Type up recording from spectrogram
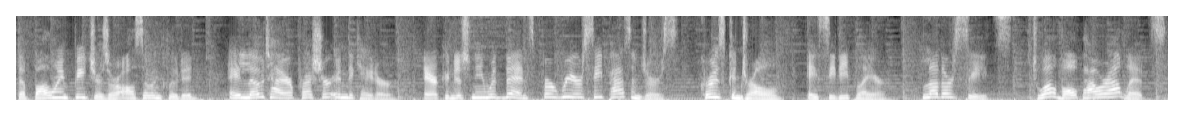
The following features are also included a low tire pressure indicator, air conditioning with vents for rear seat passengers, cruise control, a CD player, leather seats, 12 volt power outlets,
